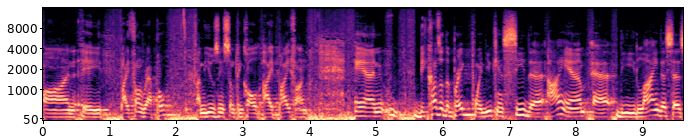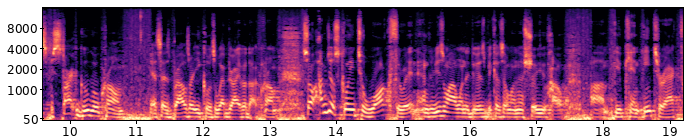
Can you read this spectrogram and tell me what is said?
on a Python REPL. I'm using something called IPython. And because of the breakpoint, you can see that I am at the line that says start Google Chrome. It says browser equals webdriver.chrome. So I'm just going to walk through it, and the reason why I want to do is because I want to show you how um, you can interact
